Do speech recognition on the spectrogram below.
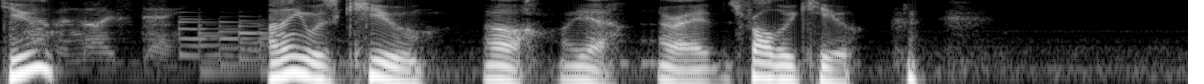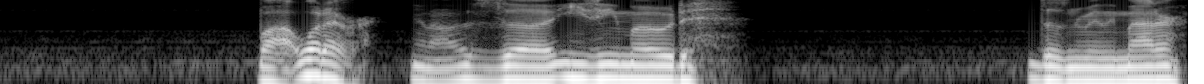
Q? Have a nice day. I think it was Q. Oh, yeah. All right. It's probably Q. but whatever. You know, this is uh, easy mode. Doesn't really matter.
